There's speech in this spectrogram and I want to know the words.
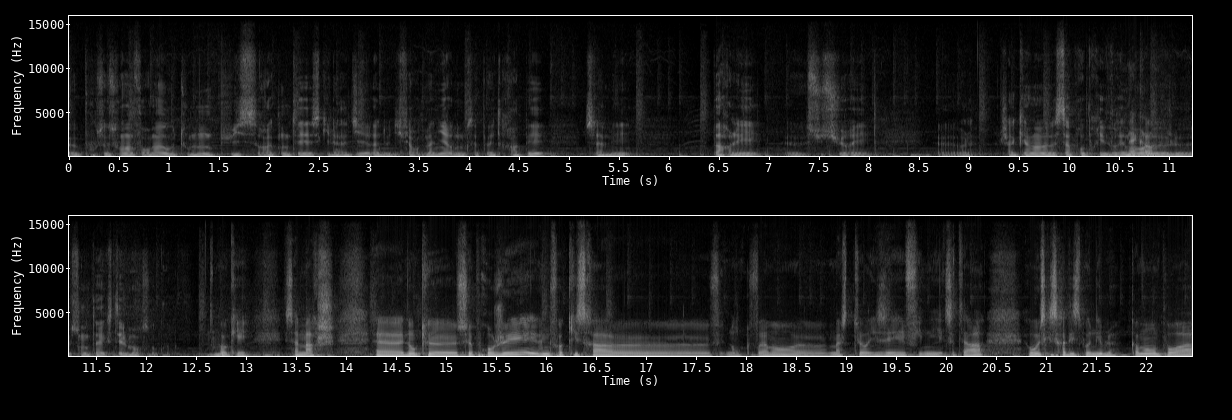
euh, pour que ce soit un format où tout le monde puisse raconter ce qu'il a à dire et de différentes manières. Donc ça peut être rappé, slamé, parler, euh, susurrer. Euh, voilà. Chacun s'approprie vraiment le- son texte et le morceau. quoi. Ok, ça marche. Euh, donc euh, ce projet, une fois qu'il sera euh, donc vraiment euh, masterisé, fini, etc., où est-ce qu'il sera disponible? Comment on pourra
